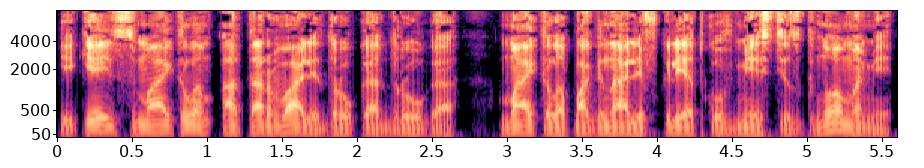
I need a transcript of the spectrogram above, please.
и Кейт с Майклом оторвали друг от друга. Майкла погнали в клетку вместе с гномами,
